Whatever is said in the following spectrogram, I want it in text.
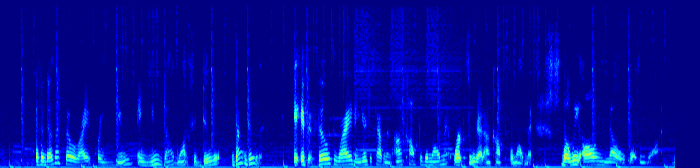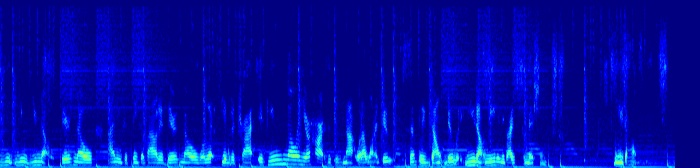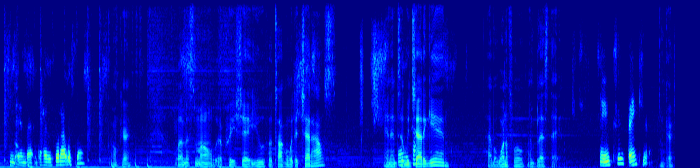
If it doesn't feel right for you and you don't want to do it, don't do it. If it feels right and you're just having an uncomfortable moment, work through that uncomfortable moment. But we all know what we want. You you you know. There's no I need to think about it. There's no well let's give it a try. If you know in your heart this is not what I want to do, simply don't do it. You don't need anybody's permission. You don't. And that that is what I would say. Okay. Well, Miss Simone, we appreciate you for talking with the Chat House. And until we chat again, have a wonderful and blessed day. You too. Thank you. Okay.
